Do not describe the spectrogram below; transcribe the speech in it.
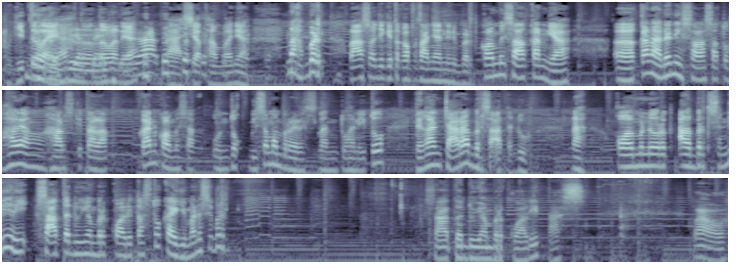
Begitulah ya teman-teman ya. dahsyat. Dahsyat hambanya. Nah Bert, langsung aja kita ke pertanyaan ini Bert. Kalau misalkan ya, eh, kan ada nih salah satu hal yang harus kita lakukan kalau misal untuk bisa memperhatikan Tuhan itu dengan cara bersaat teduh. Nah, kalau menurut Albert sendiri, saat teduh yang berkualitas tuh kayak gimana sih Bert? Saat teduh yang berkualitas. Wow,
